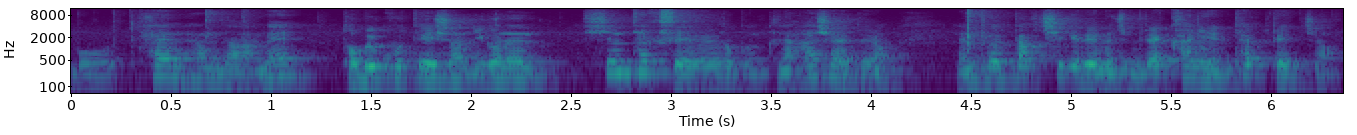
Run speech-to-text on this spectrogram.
뭐10 한 다음에 double quotation 이거는 syntax예요 여러분 그냥 하셔야 돼요. 엔터를 딱 치게 되면 지금 네 칸이 탭됐죠.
